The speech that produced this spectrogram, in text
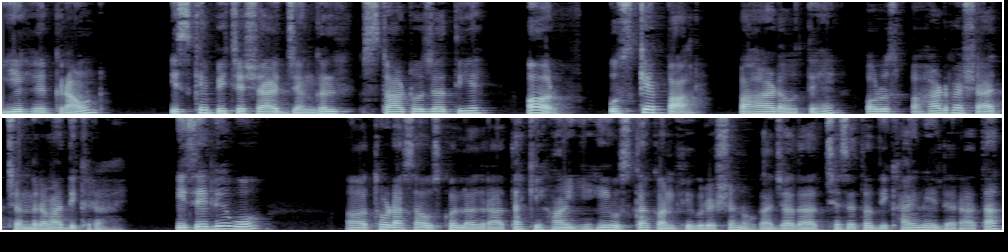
ये है ग्राउंड इसके पीछे शायद जंगल स्टार्ट हो जाती है, और उसके पार पहाड़ होते हैं, और उस पहाड़ में शायद चंद्रमा दिख रहा है। इसीलिए वो थोड़ा सा उसको लग रहा था कि हाँ यही उसका कॉन्फ़िगरेशन होगा। ज़्यादा अच्छे से तो दिखाई नहीं दे रहा था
